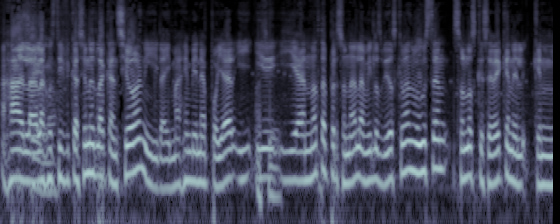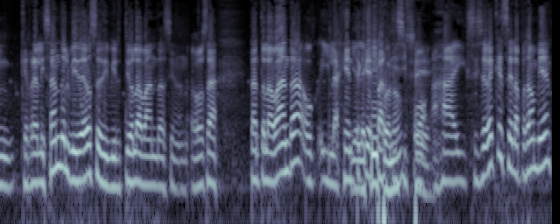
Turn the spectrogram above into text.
Ajá, la, justificación es la canción y la imagen viene a apoyar. Y, y, a nota personal, a mí los videos que más me gustan son los que se ve que, en el, que, realizando el video se divirtió la banda. O sea, tanto la banda y la gente que participó. Ajá, y si se ve que se la pasaron bien,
